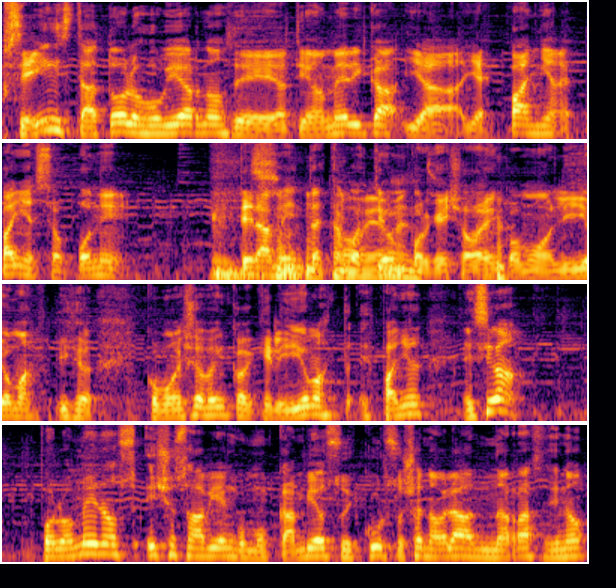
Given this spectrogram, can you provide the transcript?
se insta a todos los gobiernos de Latinoamérica y a, y a España. España se opone enteramente a esta cuestión porque ellos ven como el idioma, como ellos ven que el idioma español, encima, por lo menos ellos habían como cambiado su discurso, ya no hablaban de una raza, sino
